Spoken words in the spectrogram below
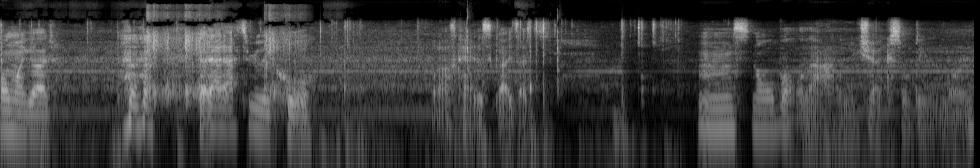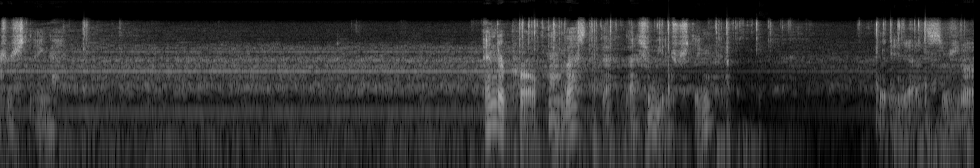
Oh my god. That's really cool. What else can I disguise as? Hmm, snowball that. Let me check something more interesting. Ender Pearl. Hmm, that's that, that should be interesting. Wait, yes, there's a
